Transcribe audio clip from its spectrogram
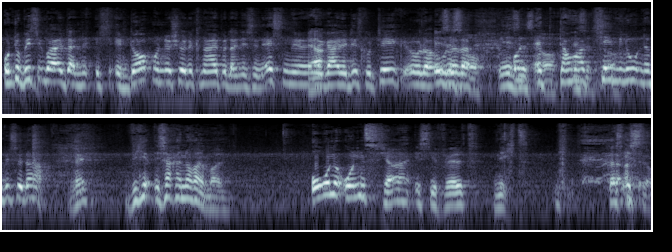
Und du bist überall, dann ist in Dortmund eine schöne Kneipe, dann ist in Essen eine, geile Diskothek oder, ist oder es auch. Ist und es, es dauert zehn Minuten, dann bist du da. Ne? Wie, ich sage ja noch einmal, ohne uns ja, ist die Welt nichts. Das ist so.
